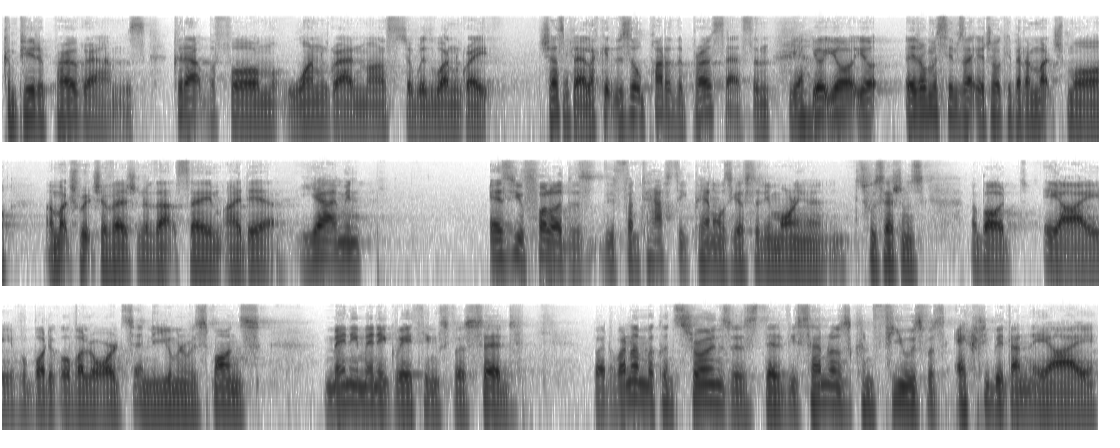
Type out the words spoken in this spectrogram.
computer programs could outperform one grandmaster with one great chess player. Like it was all part of the process, and Yeah. you're, you're, you're, it almost seems like you're talking about a much more, a much richer version of that same idea. Yeah, I mean, as you followed this, the fantastic panels yesterday morning, uh, two sessions about AI, robotic overlords, and the human response, many, many great things were said. But one of my concerns is that we sometimes confuse what's actually been done in AI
